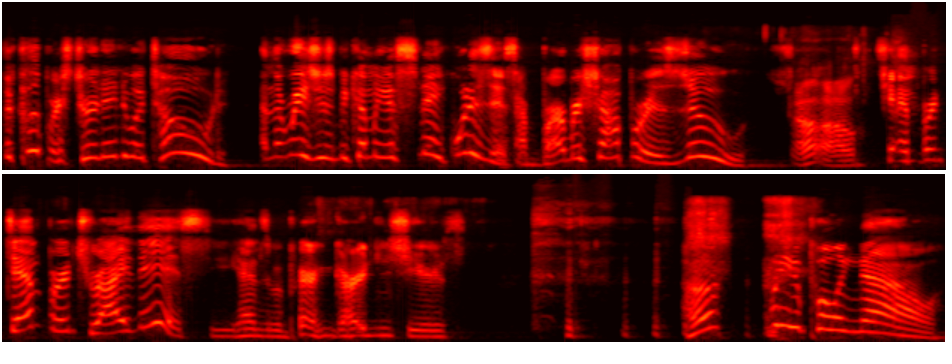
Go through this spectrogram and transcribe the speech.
the clippers turned into a toad. And the razor's becoming a snake. What is this, a barber shop or a zoo? uh-oh. Temper, temper, try this. He hands him a pair of garden shears. huh? What are you pulling now?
